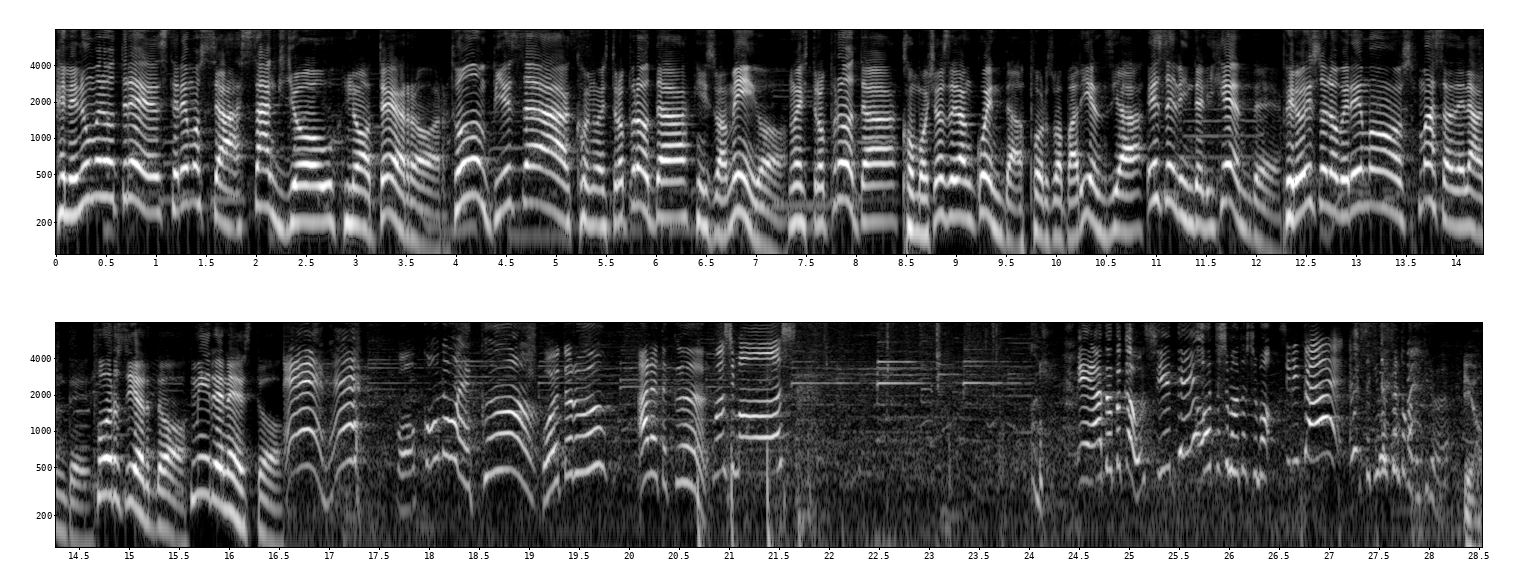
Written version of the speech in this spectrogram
En el número 3 tenemos a Sankyo No Terror. Todo empieza con nuestro prota y su amigo. Nuestro prota, como ya se dan cuenta por su apariencia, es el inteligente. Pero eso lo veremos más adelante. Por cierto, miren esto. ねえ ーしエアドとか教えて私も私も知りたい関根さんとかできるいや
